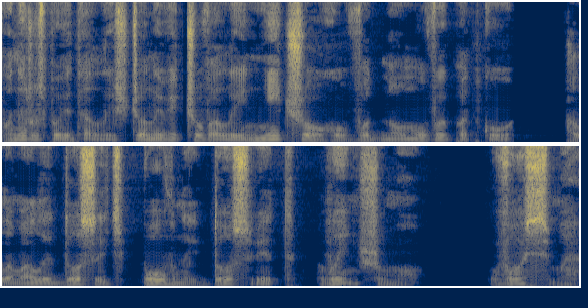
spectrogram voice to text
Вони розповідали, що не відчували нічого в одному випадку, але мали досить повний досвід в іншому. Восьме.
